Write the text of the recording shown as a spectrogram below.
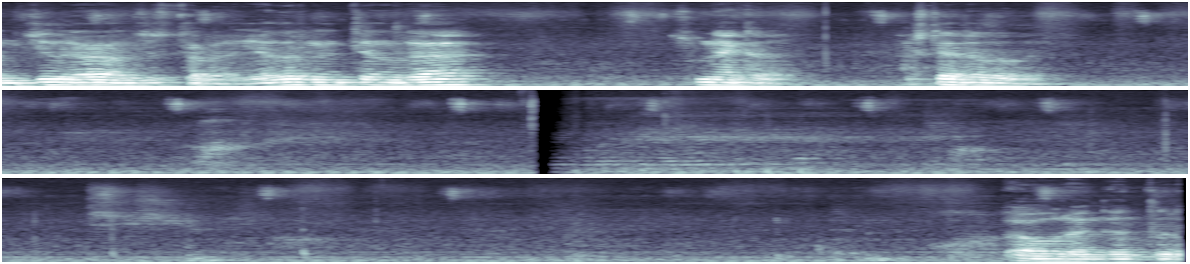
ಅಂಜಿದ್ರ ಅಂಜಿಸ್ತಾರ. ಎದ್ರ ನಿಂತಂದ್ರ ಸುಮ್ಮನೆ ಹಾಕಲ್ಲ ಅಷ್ಟೇ ಇರೋದು ಅವ್ರ ಹಂಗಂತಾರ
